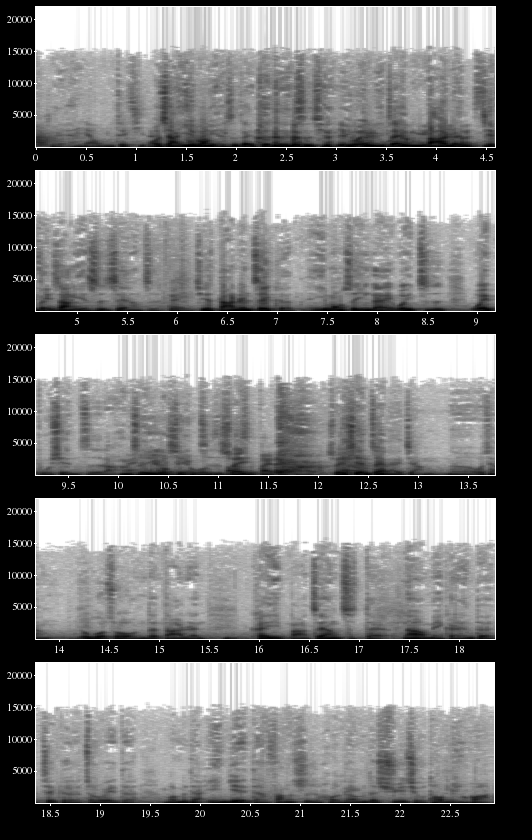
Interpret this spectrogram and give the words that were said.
对，哎呀，我们最期待。我想一梦也是在做这件事情，因为你在达人基本上也是这样子。对，其实达人这个一梦是应该未知未卜先知啦，是一个先知，所以所以现在来讲，呃，我想。如果说我们的达人可以把这样子的，然后每个人的这个所谓的我们的营业的方式或者我们的需求透明化，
